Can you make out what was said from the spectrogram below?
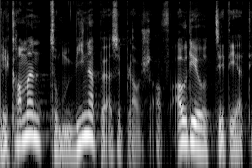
Willkommen zum Wiener Börseplausch auf Audio CD.at.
